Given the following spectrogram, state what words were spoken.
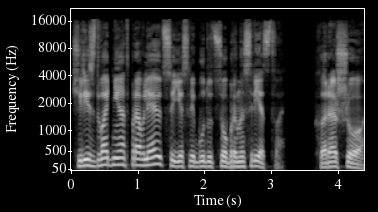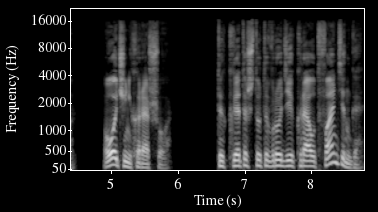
«Через два дня отправляются, если будут собраны средства». «Хорошо. Очень хорошо». «Так это что-то вроде краудфандинга?»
